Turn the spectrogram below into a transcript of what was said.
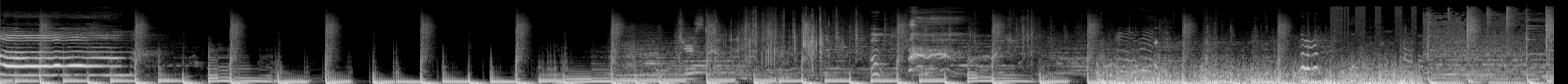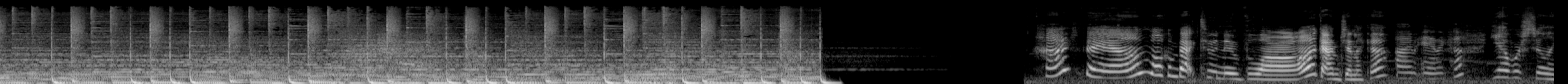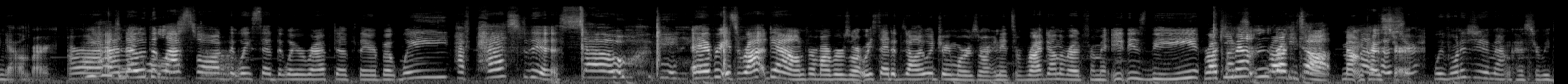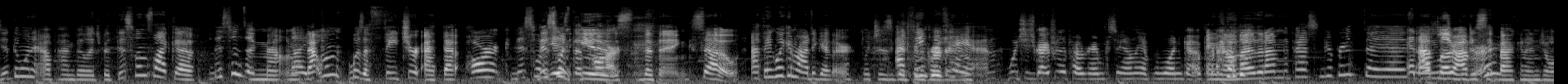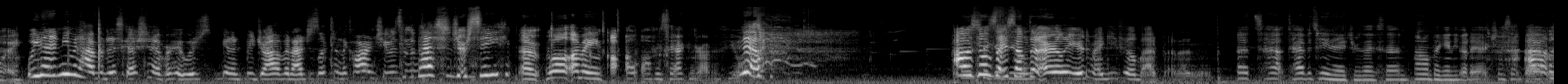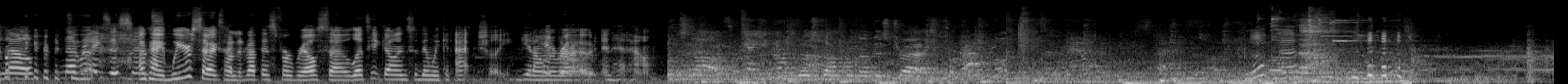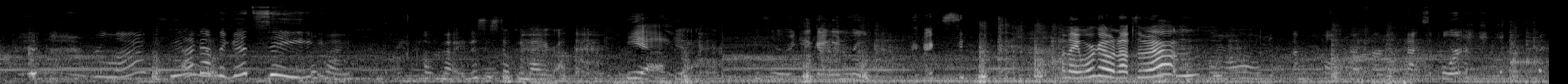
Vlog. I'm Jennica. I'm Annica. Yeah, we're still in Gatlinburg. All right, I know that last vlog that we said that we were wrapped up there, but we have passed this. So. Every it's right down from our resort. We stayed at the Dollywood Dream Resort, and it's right down the road from it. It is the Rocky Mountain, Rocky Rocky, Top, Top Mountain, Mountain coaster. Coaster. We've wanted to do a mountain coaster. We did the one at Alpine Village, but this one's like a This one's a mountain. like- that one was a feature at that park. This one this is one the is park. the thing. So I think we can ride together, which is good I for think we can, which is great for the program because we only have one GoPro. And y'all know that I'm the passenger princess. And I'd I'm the love to just sit back and enjoy. we didn't even have a discussion over who was going to be driving. I just looked in the car and she was in the passenger seat. Oh well, I mean, oh, obviously I can drive if you want. Yeah. I was going to Figured say you something earlier to make you feel bad, but I didn't. Let's ha- to have a teenager. They said. I don't think anybody actually said I that. don't know. Leave it to Never in existence. Okay, we're so excited about this for real. So let's get going, so then we can actually get on Hit the the road road. and head home. No stopping on this track. Relax. I got the good seat. Okay. Okay. This is still conveyor, I think. Yeah. Yeah. Before we get going real crazy. I mean, we're going up the mountain. Oh, I'm holding her for back support.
